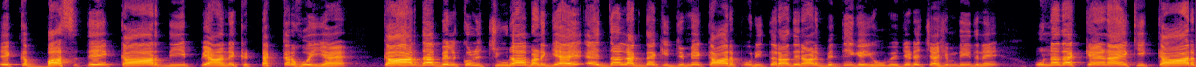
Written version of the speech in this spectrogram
ਇੱਕ ਬੱਸ ਤੇ ਕਾਰ ਦੀ ਭਿਆਨਕ ਟੱਕਰ ਹੋਈ ਹੈ। ਕਾਰ ਦਾ ਬਿਲਕੁਲ ਚੂਰਾ ਬਣ ਗਿਆ ਹੈ। ਐਦਾਂ ਲੱਗਦਾ ਕਿ ਜਿਵੇਂ ਕਾਰ ਪੂਰੀ ਤਰ੍ਹਾਂ ਦੇ ਨਾਲ ਵਿੱਧੀ ਗਈ ਹੋਵੇ। ਜਿਹੜੇ ਚਸ਼ਮਦੀਦ ਨੇ, ਉਹਨਾਂ ਦਾ ਕਹਿਣਾ ਹੈ ਕਿ ਕਾਰ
